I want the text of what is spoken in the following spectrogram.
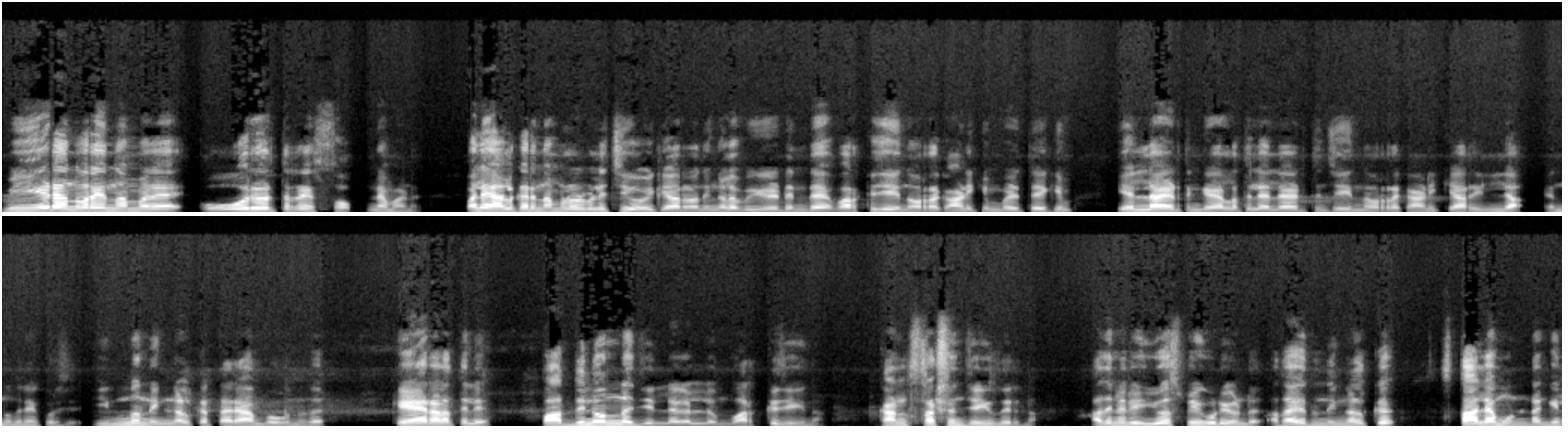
വീടെന്ന് പറയുന്നത് നമ്മുടെ ഓരോരുത്തരുടെയും സ്വപ്നമാണ്. പല ആൾക്കാരും നമ്മളോട് വിളിച്ച് ചോദിക്കാറുണ്ട്. നിങ്ങൾ വീടിന്റെ വർക്ക് ചെയ്യുന്നവരുടെ കാണിക്കുമ്പോഴത്തേക്കും എല്ലായിടത്തും കേരളത്തിൽ എല്ലായിടത്തും ചെയ്യുന്നവരുടെ കാണിക്കാറില്ല എന്നതിനെക്കുറിച്ച്. ഇന്ന് നിങ്ങൾക്ക് തരാൻ പോകുന്നത് കേരളത്തിൽ പതിനൊന്ന് ജില്ലകളിലും വർക്ക് ചെയ്യുന്ന കൺസ്ട്രക്ഷൻ ചെയ്തു തരുന്ന അതിനൊരു യു എസ് പി കൂടിയുണ്ട്. അതായത് നിങ്ങൾക്ക് സ്ഥലമുണ്ടെങ്കിൽ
